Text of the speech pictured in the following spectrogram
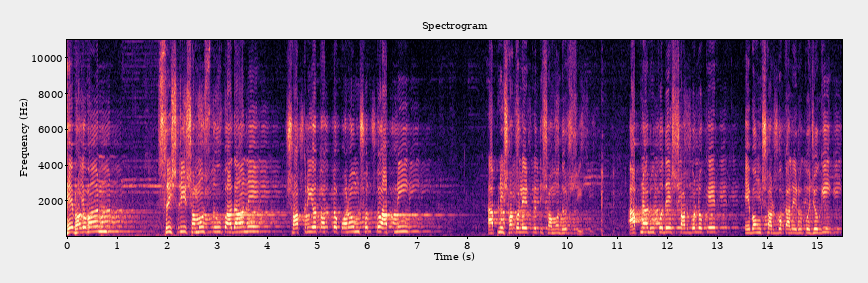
হে ভগবান, সৃষ্টির সমস্ত উপাদানে সক্রিয় তত্ত্ব পরম সত্য আপনি। আপনি সকলের প্রতি সমদর্শী। আপনার উপদেশ সর্বলোকের এবং সর্বকালের উপযোগী।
